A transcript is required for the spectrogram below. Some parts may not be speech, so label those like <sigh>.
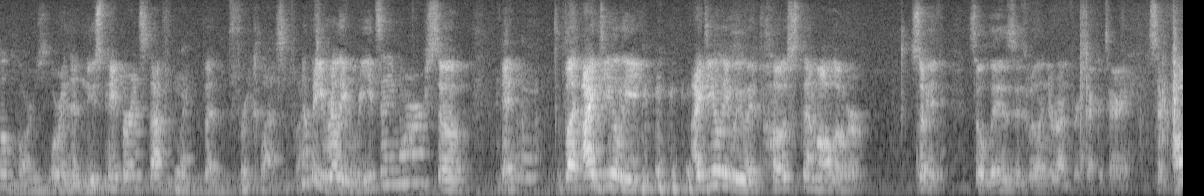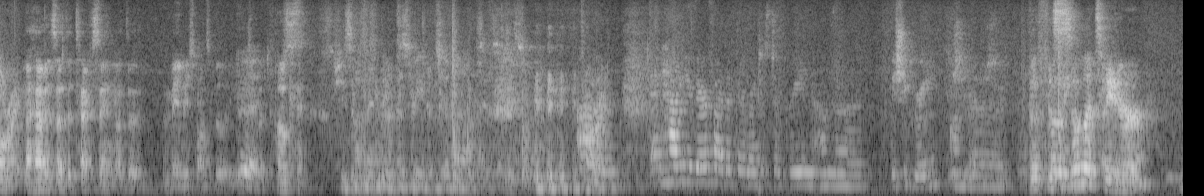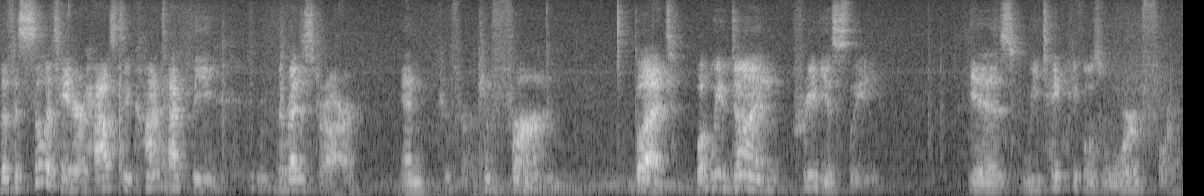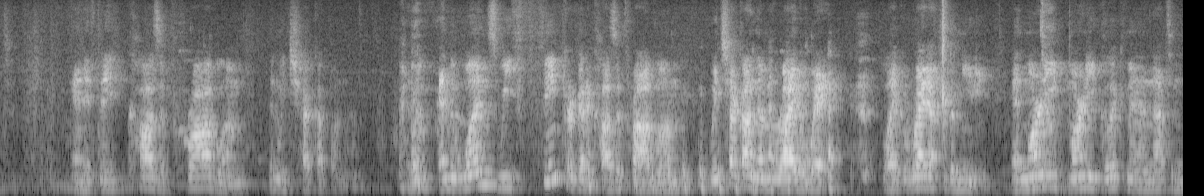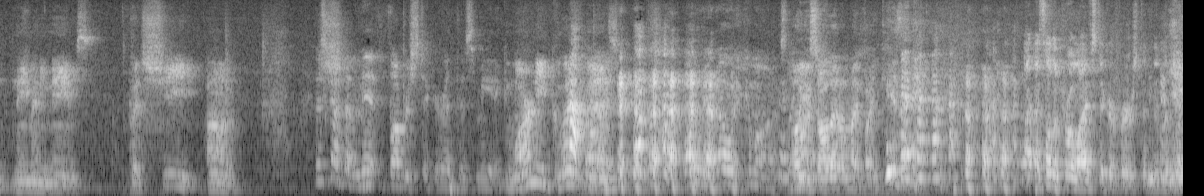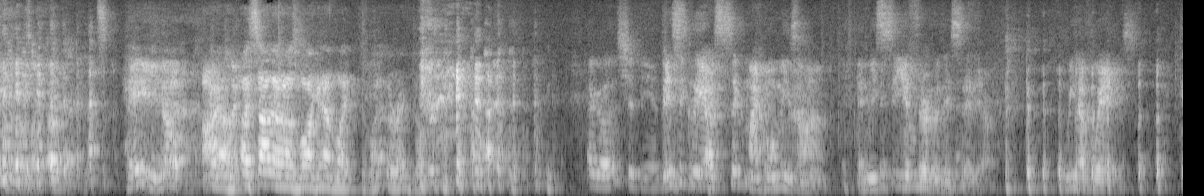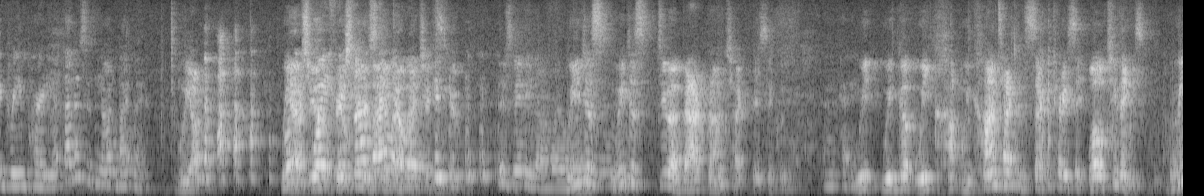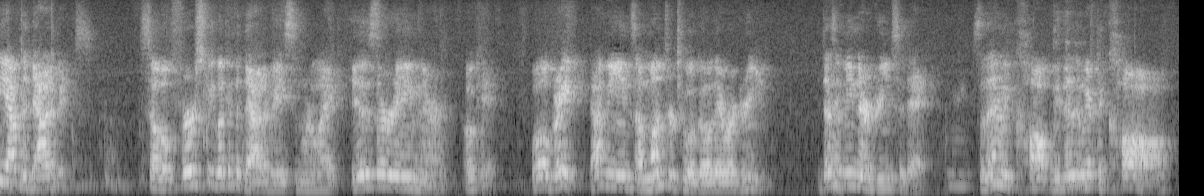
Well, of course. or in the newspaper and stuff, Like but free classified. nobody really reads anymore, so it, but ideally, ideally we would post them all over. So, Okay, so Liz is willing to run for secretary. so, all right, And I haven't sent the text saying what the, the main responsibility is, but. okay. She's a Amending the Just be certificate. chilling on that. All right. Um, And how do you verify that they're registered green on the? Is she green? the, Is on she the? The facilitator, the facilitator has to contact the, the registrar and Confirm. confirm. But what we've done previously is we take people's word for it. And if they cause a problem, then we check up on them. And the, and the ones we think are gonna cause a problem, we check on them right away, like right after the meeting. And Marnie, Marnie Glickman, not to name any names, but she, um, Who's got the Mitt bumper sticker at this meeting? Come on. Marnie Glickman, <laughs> Own it, own it, come on. I was like, Oh, you saw that on my bike? <laughs> Is it? I, I saw the pro-life sticker first and then the name, and I was like, okay. it's- hey, you know, Yeah, I, I saw that when I was walking up, like, am I in the right building? <laughs> I go, this should be interesting. basically I sick my homies on them, and we see if they're who they say they are. We have ways, The Green Party, I thought this was non-violent. we are. <laughs> We, Well, Yeah, there's feel, way- there's free to speak out my ways. chicken coop. <laughs> <laughs> There's many non-violent. we ways. just, we just do a background check, basically. Okay. We, we go, we, co- we contacted the Secretary of State, well, two things. We have the database. So first we look at the database and we're like, is their name there? Okay, well, great, that means a month or two ago they were green. It doesn't mean they're green today. Right. So then we call, we then we have to call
